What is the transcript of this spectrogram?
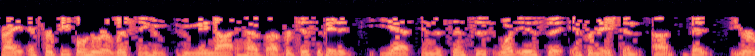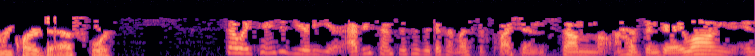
Right. And for people who are listening who, who may not have uh, participated yet in the census, what is the information uh, that you're required to ask for? So it changes year to year. Every census has a different list of questions. Some have been very long in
